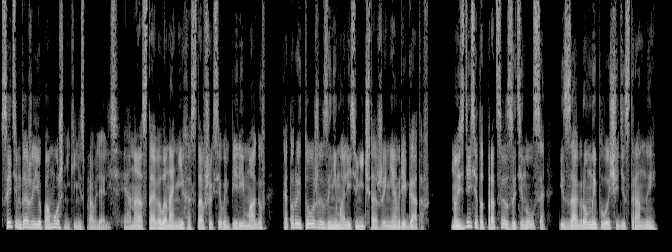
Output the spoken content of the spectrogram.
С этим даже ее помощники не справлялись, и она оставила на них оставшихся в империи магов которые тоже занимались уничтожением регатов. Но здесь этот процесс затянулся из-за огромной площади страны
